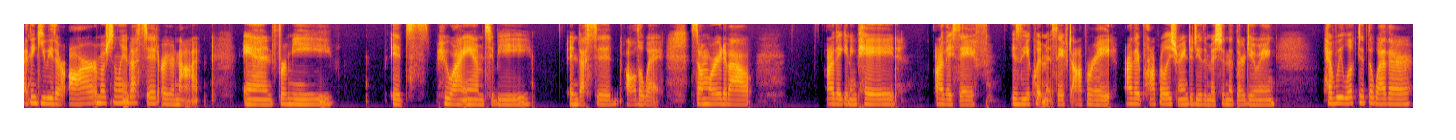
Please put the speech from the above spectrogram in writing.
I think you either are emotionally invested or you're not. And for me, it's who I am to be invested all the way. So I'm worried about are they getting paid? Are they safe? Is the equipment safe to operate? Are they properly trained to do the mission that they're doing? Have we looked at the weather?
